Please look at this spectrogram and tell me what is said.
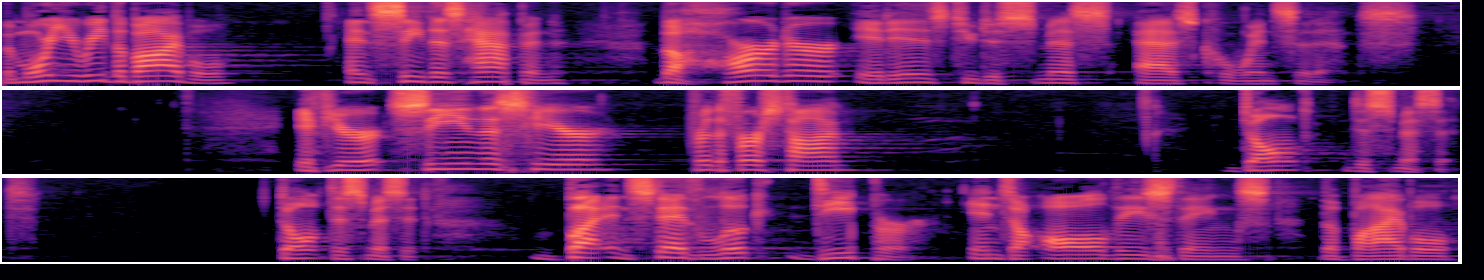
The more you read the Bible and see this happen, the harder it is to dismiss as coincidence. If you're seeing this here for the first time, don't dismiss it. Don't dismiss it. But instead, look deeper into all these things the Bible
